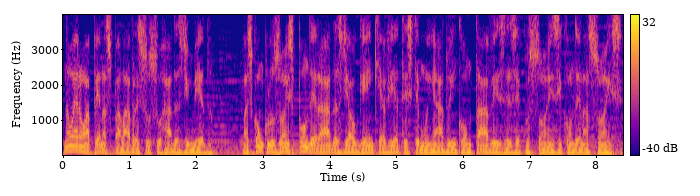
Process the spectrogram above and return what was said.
Não eram apenas palavras sussurradas de medo, mas conclusões ponderadas de alguém que havia testemunhado incontáveis execuções e condenações.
